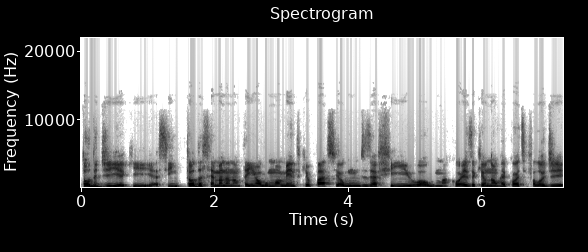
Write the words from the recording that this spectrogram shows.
todo dia, que, assim, toda semana não tem algum momento que eu passe algum desafio, alguma coisa que eu não recorde. Você falou de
